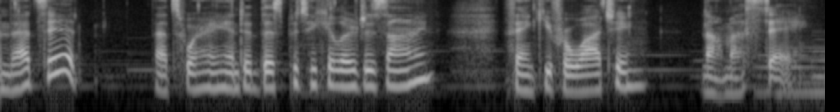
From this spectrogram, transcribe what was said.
And that's it. That's where I ended this particular design. Thank you for watching. Namaste.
